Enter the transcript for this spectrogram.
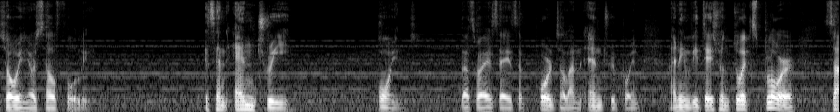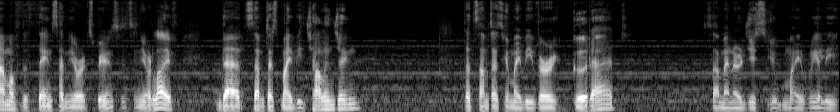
showing yourself fully? It's an entry point. That's why I say it's a portal, an entry point, an invitation to explore some of the things and your experiences in your life that sometimes might be challenging, that sometimes you might be very good at, some energies you might really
